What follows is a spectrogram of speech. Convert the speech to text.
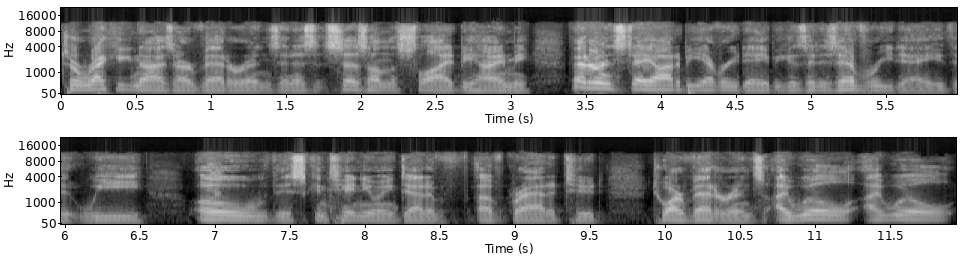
to recognize our veterans. And as it says on the slide behind me, Veterans Day ought to be every day because it is every day that we owe this continuing debt of, of gratitude to our veterans. I will, I will,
